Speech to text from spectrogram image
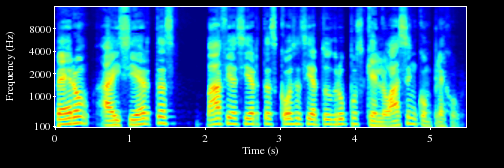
pero hay ciertas mafias, ciertas cosas, ciertos grupos que lo hacen complejo. güey.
